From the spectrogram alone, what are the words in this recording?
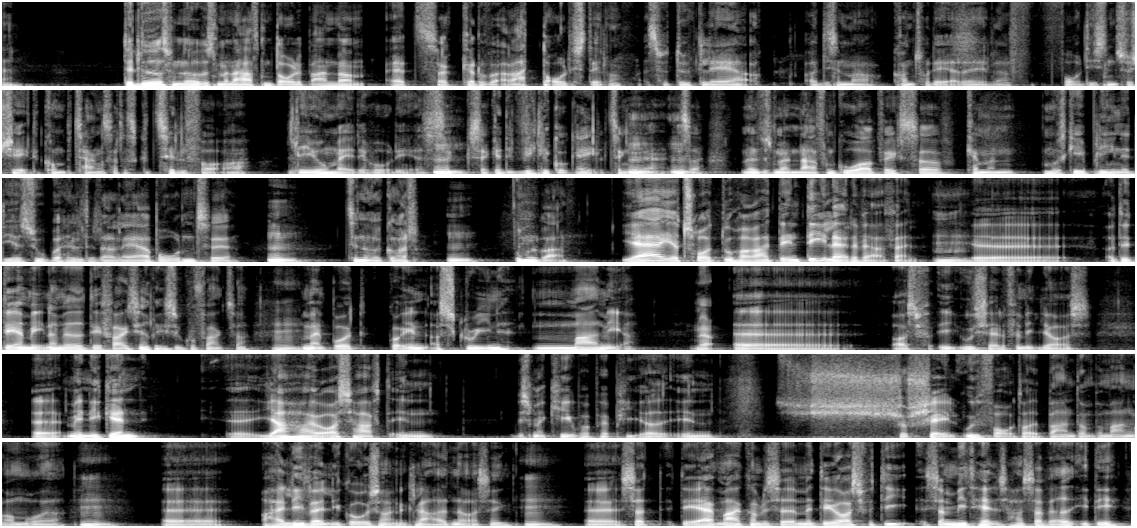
Det lyder som noget, hvis man har haft en dårlig barndom, at så kan du være ret dårligt stillet. Altså hvis du ikke lærer at, at, ligesom at kontrollere det, eller får de sådan, sociale kompetencer, der skal til for at leve med ADHD, altså, mm. så, så kan det virkelig gå galt, tænker Mm, mm, jeg. Altså, men hvis man har haft en god opvækst, så kan man måske blive en af de her superhelte, der lærer at bruge den til, Mm. til noget godt, Mm. umiddelbart. Ja, jeg tror, du har ret. Det er en del af det i hvert fald. Mm. Øh, og det er det, jeg mener med, det er faktisk en risikofaktor. Mm. Man burde gå ind og screene meget mere. Ja. Øh, også i udsatte familier også. Øh, men igen, øh, jeg har jo også haft en, hvis man kigger på papiret, en socialt udfordret barndom på mange områder. Mm. Øh, og har alligevel i gåsøjne klaret den også. Ikke? Mm. Øh, så det er meget kompliceret, men det er også fordi, så mit held har så været i det,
